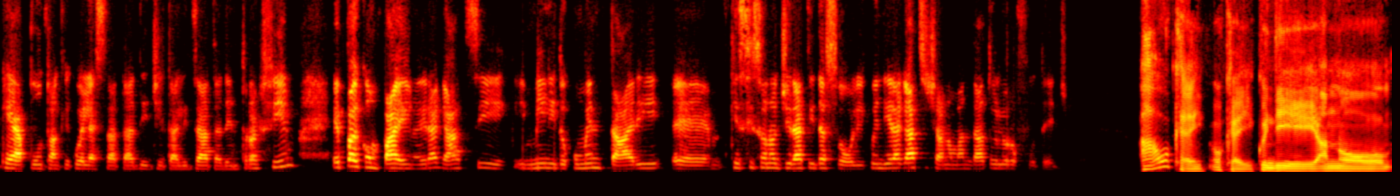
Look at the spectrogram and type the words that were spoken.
che appunto anche quella è stata digitalizzata dentro al film e poi compaiono i ragazzi in mini documentari eh, che si sono girati da soli, quindi i ragazzi ci hanno mandato il loro footage. Ah, ok, ok. Quindi hanno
